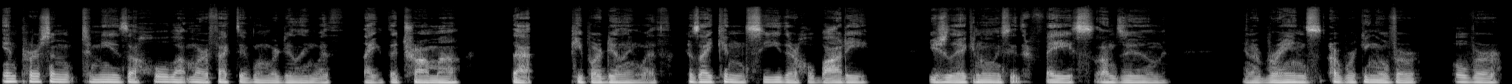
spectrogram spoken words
in person to me is a whole lot more effective when we're dealing with like the trauma that people are dealing with because I can see their whole body. Usually I can only see their face on Zoom and our brains are working over over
